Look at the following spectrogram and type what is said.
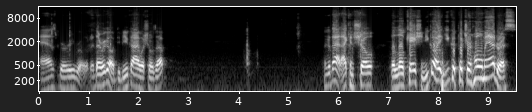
Asbury Road. There we go. Dubuque, Iowa shows up. Look at that. I can show the location. You go ahead, you could put your home address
